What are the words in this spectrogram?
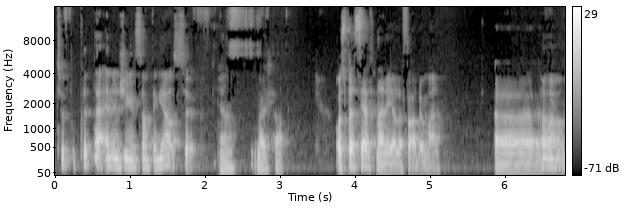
typ put that energy in something else typ. Ja, verkligen. Och speciellt när det gäller fördomar. Eh, Ja.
